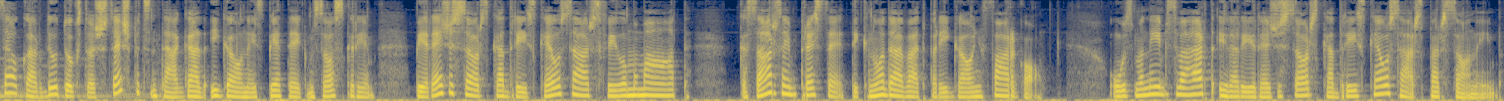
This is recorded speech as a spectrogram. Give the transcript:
Savukārt 2016. gada Igaunijas pieteikums Oskariem bija režisors Kadrijas Keusārs filma Māte, kas ārzemju presē tika nodēvēta par Igauņu Fargo. Uzmanības vērta ir arī režisors Kadrijas Keusārs personība.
